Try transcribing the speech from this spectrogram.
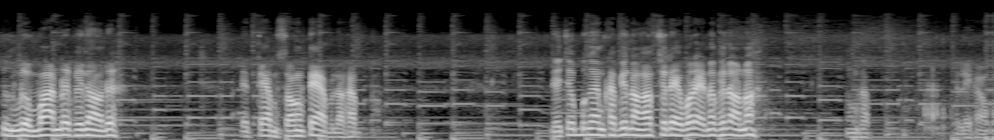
เพิ่งเริ่มว่านเด้อพี่น้องเด้อได้แต้มสองแต้มแล้วครับ เดี๋ยวจะเบิ่งกันครับพี่น้องครับจะได้บ่ได้เนาะพี่น้องเนาะนะครับไปเลยครับ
